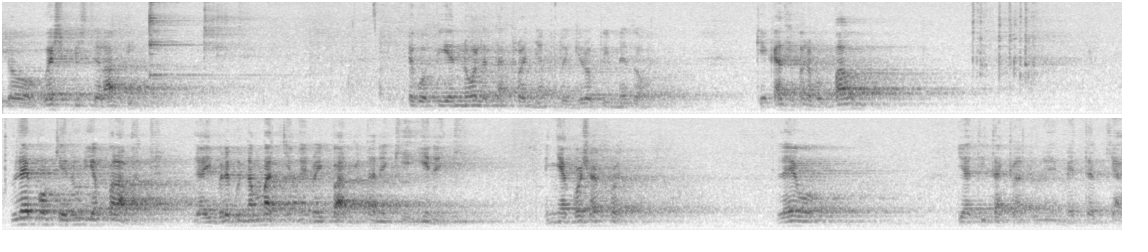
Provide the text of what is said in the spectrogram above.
στο Westminster Abbey εγώ πηγαίνω όλα τα χρόνια από τον καιρό που είμαι εδώ. Και κάθε φορά που πάω βλέπω καινούργια πράγματα. Δηλαδή βλέπουν τα μάτια μου, ενώ υπάρχουν, ήταν εκεί, είναι εκεί. 900 χρόνια. Λέω, γιατί τα κρατούν με τέτοια,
